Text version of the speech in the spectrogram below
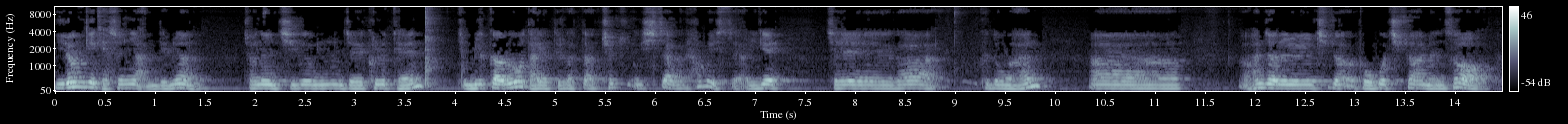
이런 게 개선이 안 되면 저는 지금 이제 글루텐, 지금 밀가루 다이어트를 갖다 시작을 하고 있어요. 이게 제가 그동안 아, 환자를 치료, 보고 치료하면서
